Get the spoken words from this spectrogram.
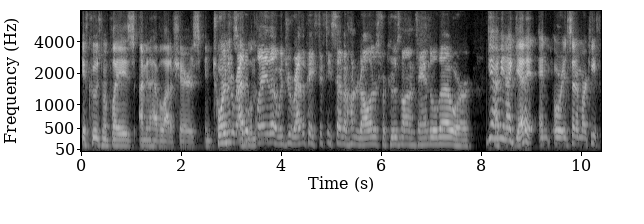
if Kuzma plays, I'm gonna have a lot of shares in Would you tournaments. Rather will- play though? Would you rather pay $5,700 for Kuzma on FanDuel though, or yeah, I mean, I get it, and or instead of Markieff,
